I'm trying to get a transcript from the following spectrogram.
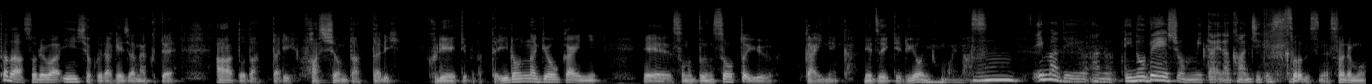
ただそれは飲食だけじゃなくてアートだったりファッションだったりクリエイティブだったりいろんな業界に、えーその文創という概念が根付いているように思います、うん。今でいうあのリノベーションみたいな感じですか、そうですね。それも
